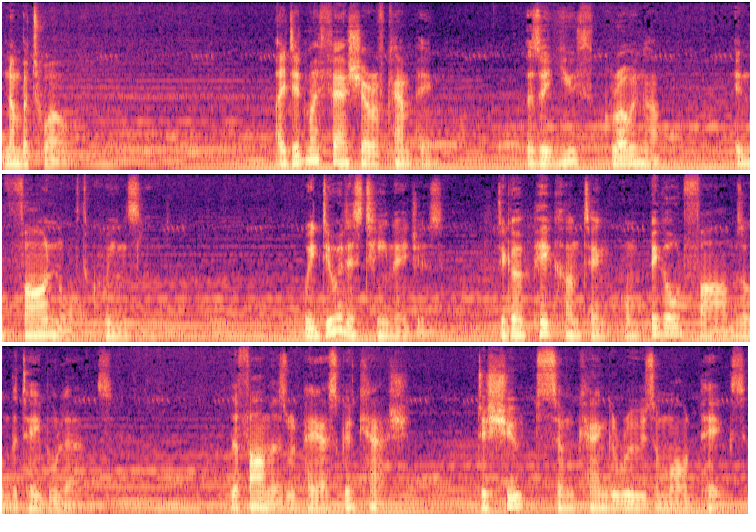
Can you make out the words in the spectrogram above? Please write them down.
Number 12. I did my fair share of camping as a youth growing up in far north Queensland. We do it as teenagers to go pig hunting on big old farms on the tablelands. The farmers would pay us good cash to shoot some kangaroos and wild pigs,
